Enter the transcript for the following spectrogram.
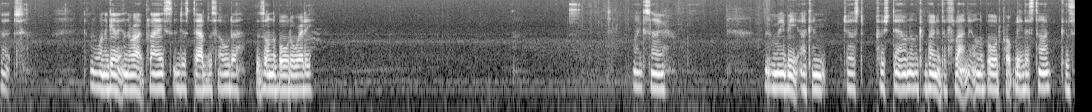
but kind of want to get it in the right place and just dab the solder that's on the board already. Like so. Maybe I can just push down on the component to flatten it on the board properly this time because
